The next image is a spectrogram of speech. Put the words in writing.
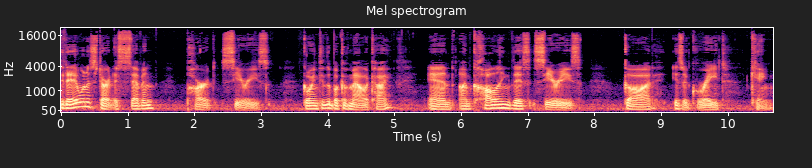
Today, I want to start a seven part series going through the book of Malachi, and I'm calling this series God is a Great King.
